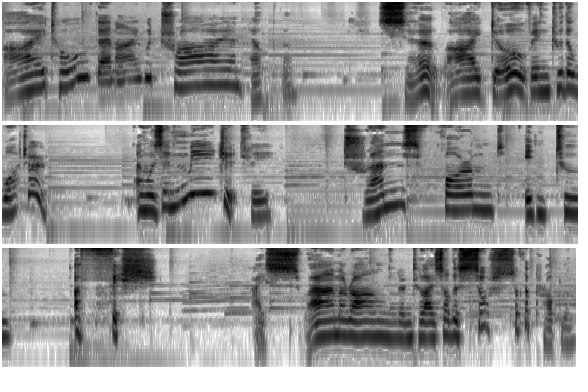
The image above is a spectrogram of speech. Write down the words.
I told them I would try and help them. So I dove into the water and was immediately transformed into a fish. I swam around until I saw the source of the problem.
